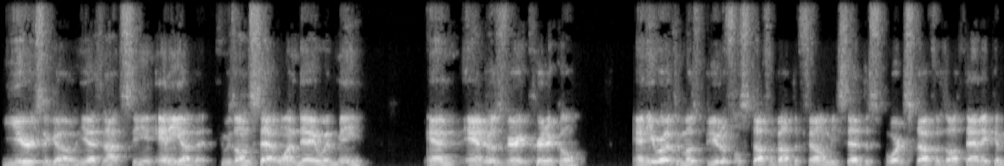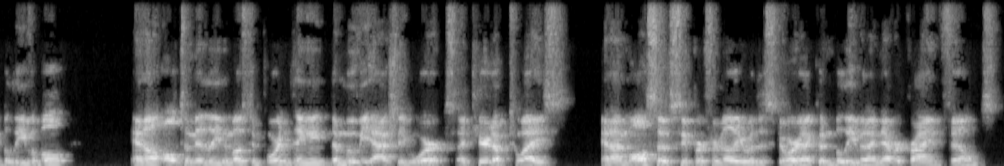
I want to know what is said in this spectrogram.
years ago. He has not seen any of it. He was on set one day with me, and Andrew was very critical and he wrote the most beautiful stuff about the film. He said the sports stuff was authentic and believable. And ultimately, the most important thing, the movie actually works. I teared up twice, and I'm also super familiar with the story. I couldn't believe it. I never cry in films.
